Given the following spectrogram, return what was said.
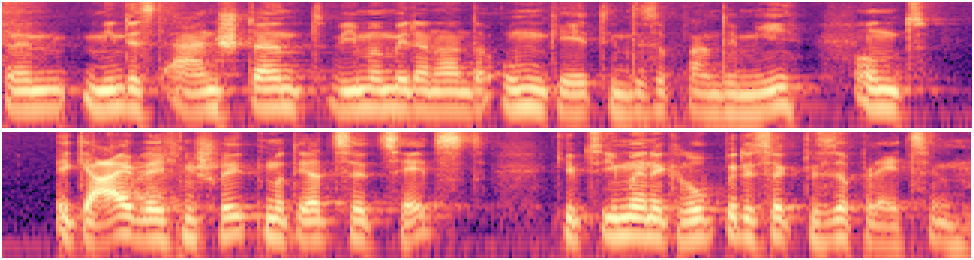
Einen Mindestanstand, wie man miteinander umgeht in dieser Pandemie. Und egal welchen Schritt man derzeit setzt, gibt es immer eine Gruppe, die sagt, das ist ein Blödsinn.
